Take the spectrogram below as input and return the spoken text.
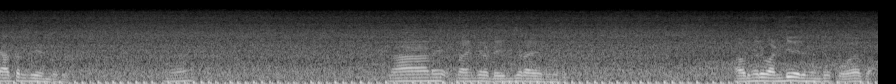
യാത്ര ചെയ്യേണ്ടത്. അതാണ് ഭയങ്കര ഡേഞ്ചറായ റോഡ് അവിടുന്ന് ഒരു വണ്ടി വരുന്നുണ്ട് പോയേക്കാം.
